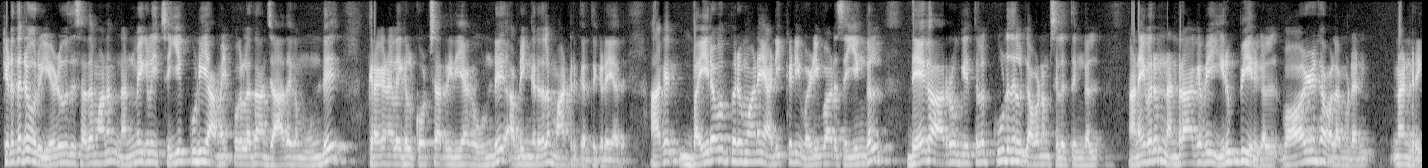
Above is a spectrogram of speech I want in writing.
கிட்டத்தட்ட ஒரு எழுபது சதமானம் நன்மைகளை செய்யக்கூடிய அமைப்புகளில் தான் ஜாதகம் உண்டு. கிரகநிலைகள் கோட்சார் ரீதியாக உண்டு அப்படிங்கிறதுல மாற்று கருத்து கிடையாது. ஆக பைரவ பெருமானை அடிக்கடி வழிபாடு செய்யுங்கள். தேக ஆரோக்கியத்தில் கூடுதல் கவனம் செலுத்துங்கள். அனைவரும் நன்றாகவே இருப்பீர்கள். வாழ்க வளமுடன். நன்றி.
